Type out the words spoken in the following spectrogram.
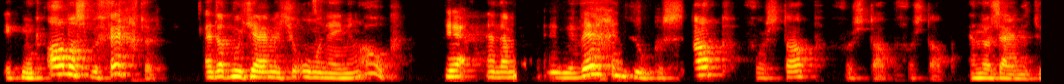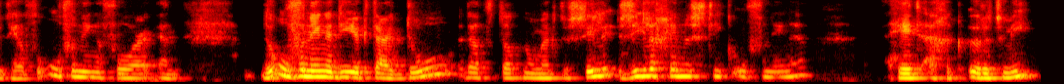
ik moet alles bevechten. En dat moet jij met je onderneming ook. Ja. En dan moet je je weg in zoeken, stap voor stap voor stap voor stap. En daar zijn natuurlijk heel veel oefeningen voor. En de oefeningen die ik daar doe, dat, dat noem ik de zielengymnastiek oefeningen. Heet eigenlijk eurythmie,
